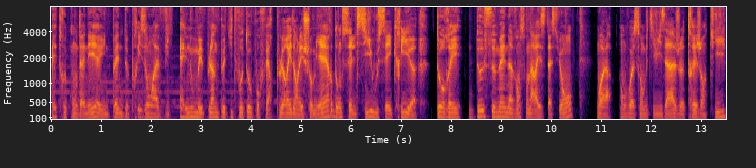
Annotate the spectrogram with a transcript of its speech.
être condamné à une peine de prison à vie. Elle nous met plein de petites photos pour faire pleurer dans les chaumières, dont celle-ci où c'est écrit euh, Toré deux semaines avant son arrestation. Voilà, on voit son petit visage très gentil.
